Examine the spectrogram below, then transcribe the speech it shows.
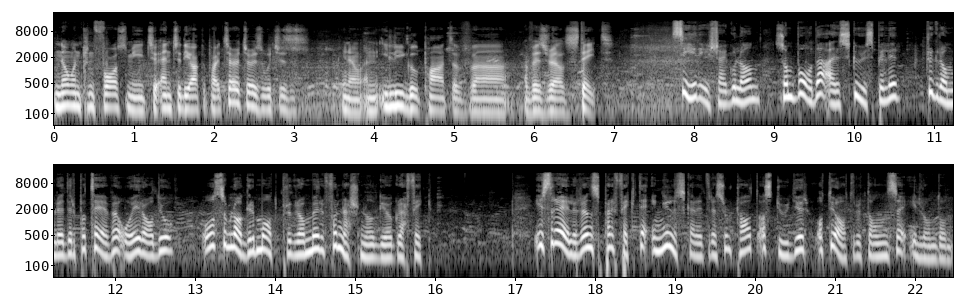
No one can force me to enter the occupied territories, which is, you know, an illegal part of uh, of Israel's state. Sier Ishai Golan, som både er skuespiller, programleder på TV og i radio, og som lager matprogrammer for National Geographic. Israelerens perfekte engelsk er et resultat av studier og teaterutdannelse i London.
